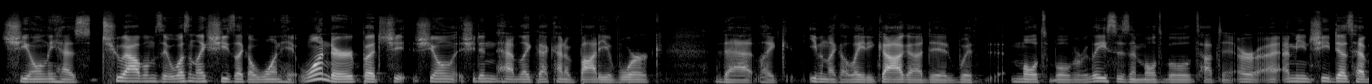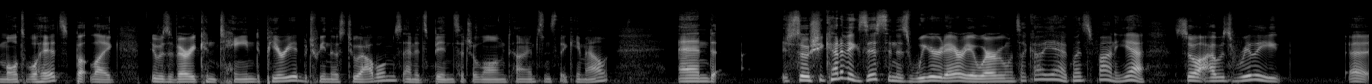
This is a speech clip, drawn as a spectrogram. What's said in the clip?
She only has two albums. It wasn't like she's like a one-hit wonder, but she she only she didn't have like that kind of body of work that like even like a Lady Gaga did with multiple releases and multiple top 10 or I, mean she does have multiple hits but like it was a very contained period between those two albums and it's been such a long time since they came out and so she kind of exists in this weird area where everyone's like, "Oh yeah, Gwen Stefani, yeah." So I was really uh,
